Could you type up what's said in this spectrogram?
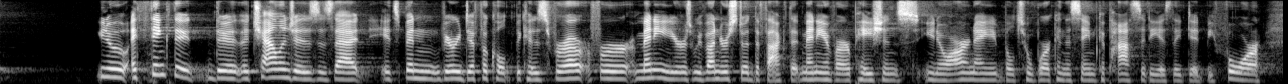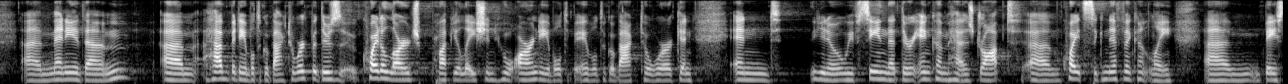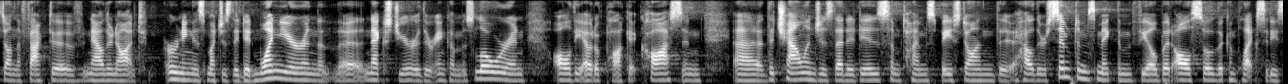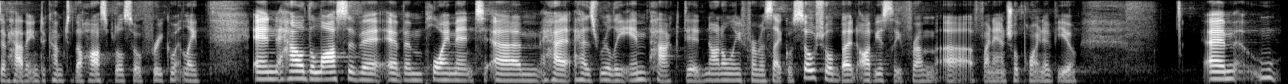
you know, I think that the, the challenge is, is that it's been very difficult because for, our, for many years we've understood the fact that many of our patients, you know, aren't able to work in the same capacity as they did before. Uh, many of them um, have been able to go back to work, but there's quite a large population who aren't able to be able to go back to work. And, and you know, we've seen that their income has dropped um, quite significantly um, based on the fact of now they're not earning as much as they did one year, and the, the next year their income is lower, and all the out-of-pocket costs and uh, the challenges that it is sometimes based on the, how their symptoms make them feel, but also the complexities of having to come to the hospital so frequently, and how the loss of, of employment um, ha has really impacted not only from a psychosocial, but obviously from a financial point of view. Um,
